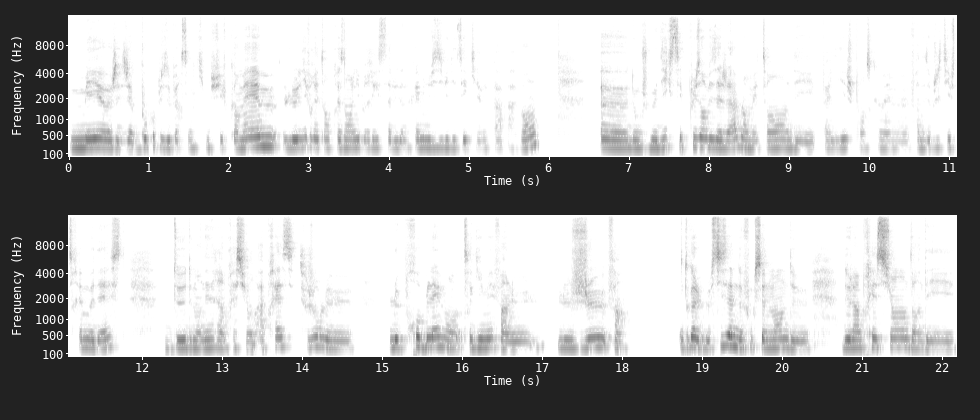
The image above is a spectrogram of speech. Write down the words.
mais j'ai déjà beaucoup plus de personnes qui me suivent quand même. Le livre étant présent en librairie, ça lui donne quand même une visibilité qu'il y avait pas avant. Heu, donc je me dis que c'est plus envisageable en mettant des paliers, je pense quand même, enfin des objectifs très modestes, de demander une réimpression. Après, c'est toujours le «problème» entre guillemets, enfin le jeu, enfin, en tout cas le système de fonctionnement de l'impression dans des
